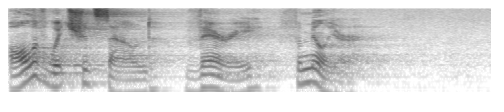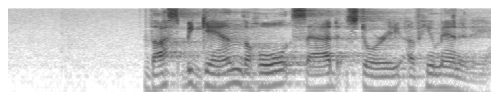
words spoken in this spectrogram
all of which should sound very familiar. Thus began the whole sad story of humanity.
